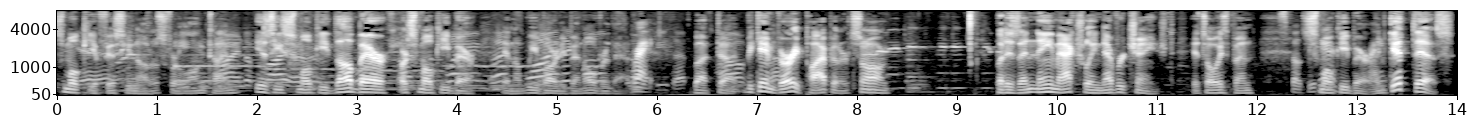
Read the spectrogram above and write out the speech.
Smokey aficionados for a long time. Is he Smokey the Bear or Smokey Bear? You know, we've already been over that. Right. But uh, became a very popular song. But his name actually never changed. It's always been Smokey Smokey Bear, Bear. right. And get this:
